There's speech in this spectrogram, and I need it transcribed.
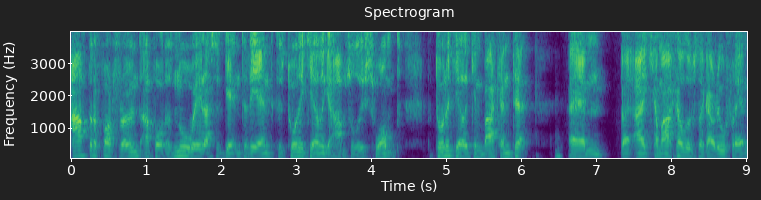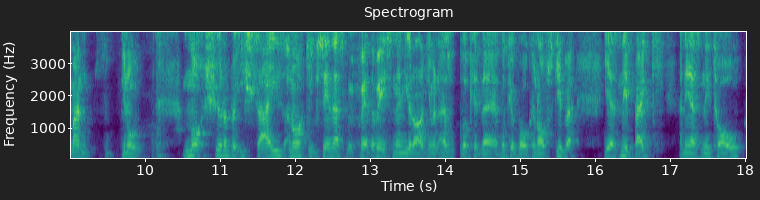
after the first round, I thought there's no way this is getting to the end because Tony Kelley got absolutely swamped. But Tony Kelley came back into it. Um, but I Kamaka looks like a real threat, man. You know, I'm not sure about his size. I know I keep saying this about featherweights, and then your argument is look at the look at Volkanovski, but he isn't big and he isn't tall.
